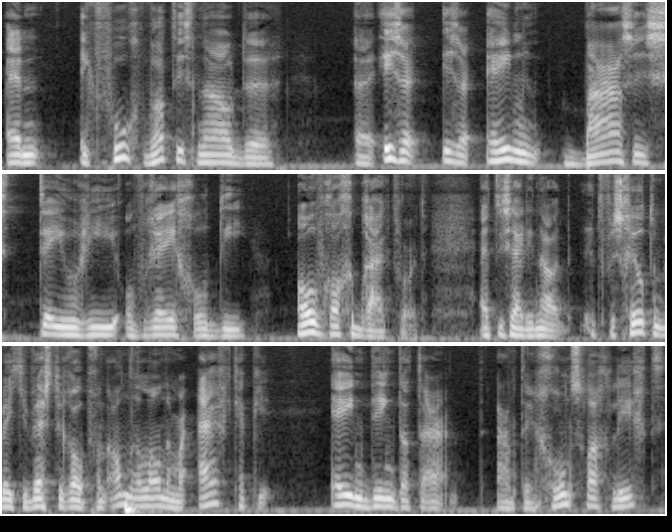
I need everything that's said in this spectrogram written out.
En ik vroeg, wat is nou de... eh, is, er, is er één basistheorie of regel die overal gebruikt wordt? En toen zei hij, nou, het verschilt een beetje West-Europa van andere landen... maar eigenlijk heb je één ding dat daar aan ten grondslag ligt...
